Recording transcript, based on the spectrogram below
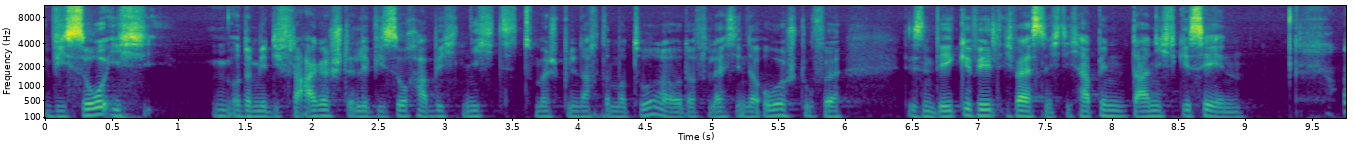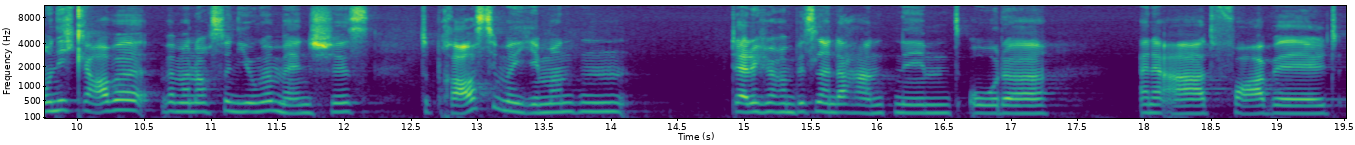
wieso ich oder mir die Frage stelle, wieso habe ich nicht zum Beispiel nach der Matura oder vielleicht in der Oberstufe diesen Weg gewählt, ich weiß nicht, ich habe ihn da nicht gesehen. Und ich glaube, wenn man auch so ein junger Mensch ist, du brauchst immer jemanden, der dich auch ein bisschen an der Hand nimmt oder eine Art Vorbild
